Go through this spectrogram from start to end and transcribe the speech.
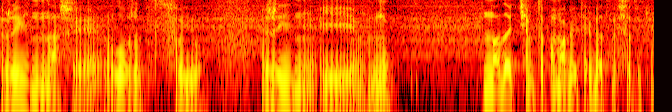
Жизнь наши ложат свою жизнь, и надо чем-то помогать ребятам все-таки.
